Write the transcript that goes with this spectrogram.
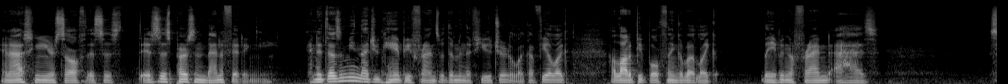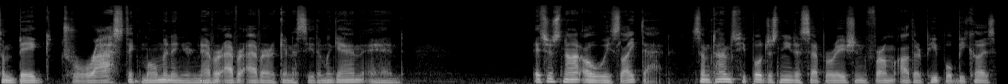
and asking yourself, this is, is this person benefiting me? And it doesn't mean that you can't be friends with them in the future. Like I feel like a lot of people think about like leaving a friend as some big drastic moment and you're never ever ever going to see them again and it's just not always like that. Sometimes people just need a separation from other people because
